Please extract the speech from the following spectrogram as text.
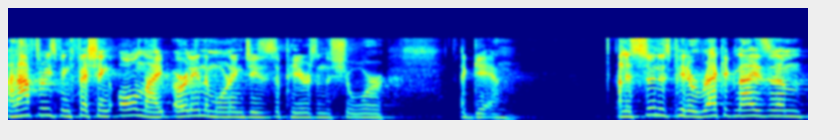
And after he's been fishing all night, early in the morning, Jesus appears on the shore again. And as soon as Peter recognizes him,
